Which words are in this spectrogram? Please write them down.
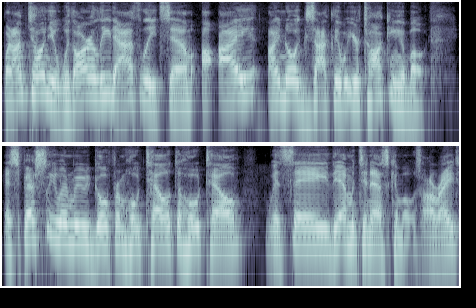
But I'm telling you, with our elite athletes, Sam, I, I know exactly what you're talking about especially when we would go from hotel to hotel with, say, the Edmonton Eskimos. All right.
